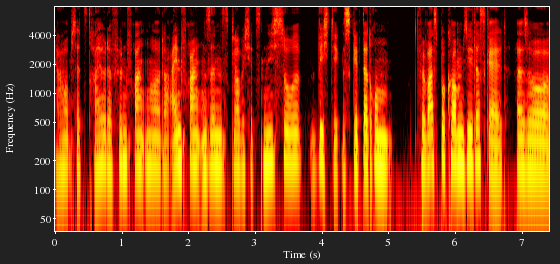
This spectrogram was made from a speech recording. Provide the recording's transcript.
ja, ob es jetzt drei oder fünf Franken oder ein Franken sind, ist, glaube ich, jetzt nicht so wichtig. Es geht darum, für was bekommen Sie das Geld? Also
